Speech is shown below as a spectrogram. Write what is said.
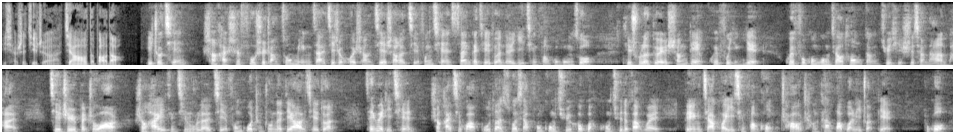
以下是记者加奧的报道。一周前，上海市副市长宗明在记者会上介绍了解封前三个阶段的疫情防控工作，提出了对商店恢复营业。恢复公共交通等具体事项的安排。截至本周二，上海已经进入了解封过程中的第二阶段。在月底前，上海计划不断缩小封控区和管控区的范围，并加快疫情防控朝常态化管理转变。不过，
